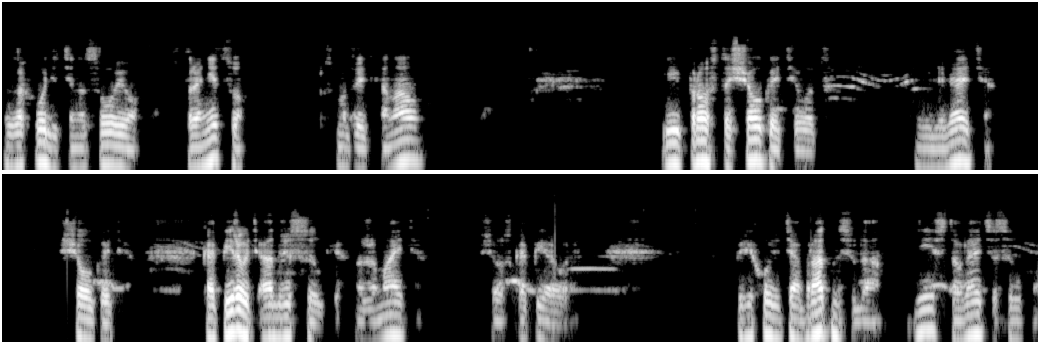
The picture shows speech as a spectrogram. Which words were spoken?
Заходите на свою страницу, посмотреть канал. И просто щелкайте, вот, выделяете щелкаете копировать адрес ссылки. Нажимаете все скопировали. Переходите обратно сюда и вставляете ссылку.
